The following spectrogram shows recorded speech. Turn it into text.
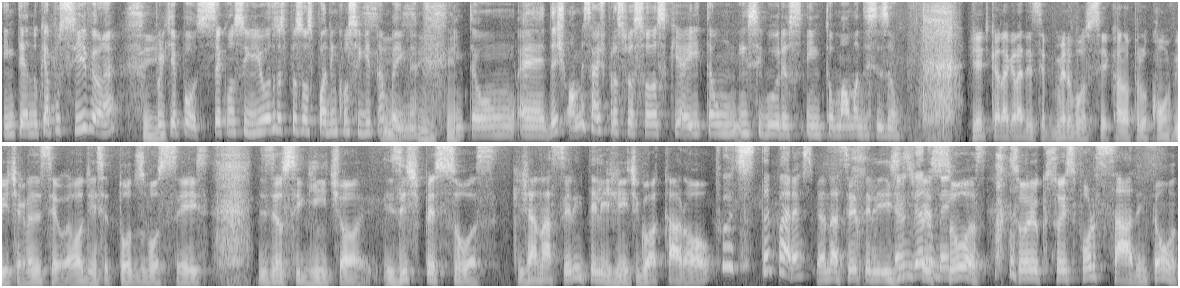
entendam que é possível, né? Sim. Porque, pô, se você conseguiu, outras pessoas podem conseguir também, né? sim, sim. Então, é, deixa uma mensagem para as pessoas que aí estão inseguras em tomar uma decisão. Gente, quero agradecer primeiro você, Carol, pelo convite, agradecer a audiência de todos vocês. Dizer o seguinte, ó, existe pessoas que já nasceram inteligentes, igual a Carol. Putz, até parece. Já nasceram inteligentes. Eu Existem engano bem. pessoas, sou eu que sou esforçado. Então,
